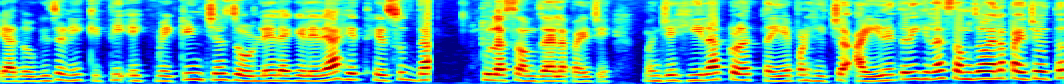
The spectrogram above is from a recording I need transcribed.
या दोघीजणी किती एकमेकींच्या जोडलेल्या गेलेल्या आहेत हे सुद्धा तुला समजायला पाहिजे. म्हणजे हिला कळत नाही आहे पण हिच्या आईने तरी हिला समजवायला पाहिजे होतं.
